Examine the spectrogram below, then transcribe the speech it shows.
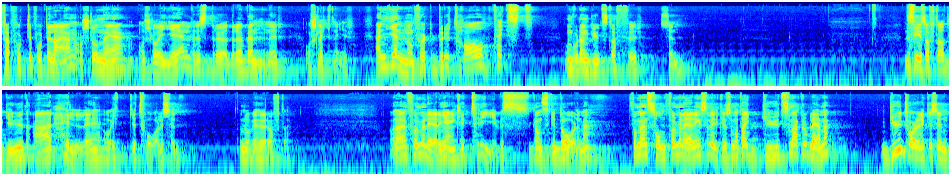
fra port til port i leiren og slå ned og slå i hjel deres brødre, venner og slektninger. Det er en gjennomført brutal tekst om hvordan Gud straffer synd. Det sies ofte at Gud er hellig og ikke tåler synd. Det er noe vi hører ofte. Og Det er en formulering jeg egentlig trives ganske dårlig med. For med en sånn formulering så virker det som at det er Gud som er problemet. Gud tåler ikke synd.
